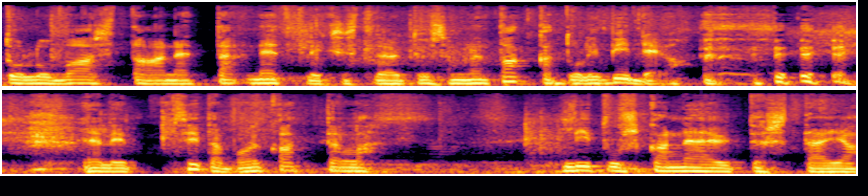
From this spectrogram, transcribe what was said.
tullut vastaan, että Netflixistä löytyy semmoinen takkatuli-video. Eli sitä voi kattella lituskanäytöstä ja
